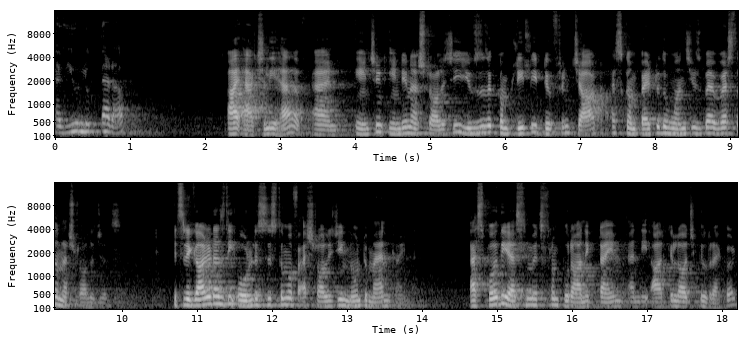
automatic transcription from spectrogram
have you looked that up? I actually have, and ancient Indian astrology uses a completely different chart as compared to the ones used by Western astrologers. It's regarded as the oldest system of astrology known to mankind. As per the estimates from Puranic time and the archaeological record,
